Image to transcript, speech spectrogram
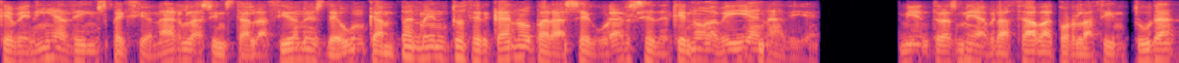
que venía de inspeccionar las instalaciones de un campamento cercano para asegurarse de que no había nadie. Mientras me abrazaba por la cintura,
